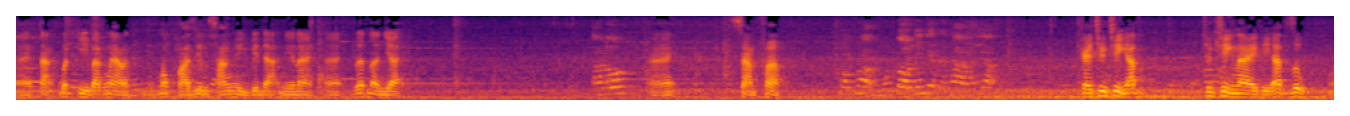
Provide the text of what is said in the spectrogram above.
Đấy, tặng bất kỳ bác nào móc khóa diêm xăng hình viên đạn như thế này. Đấy, rất là nhạy. Đấy. sản phẩm. Cái chương trình áp chương trình này thì áp dụng uh,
